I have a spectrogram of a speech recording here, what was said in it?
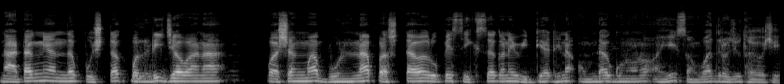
નાટકની અંદર પુસ્તક પલળી જવાના પ્રસંગમાં ભૂલના પ્રસ્તાવ રૂપે શિક્ષક અને વિદ્યાર્થીના ઉમદા ગુણોનો અહીં સંવાદ રજૂ થયો છે.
